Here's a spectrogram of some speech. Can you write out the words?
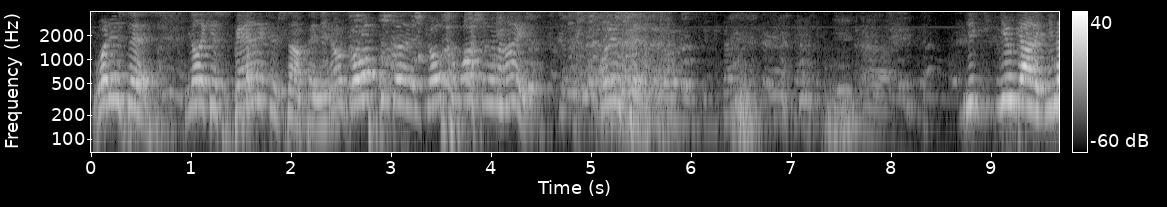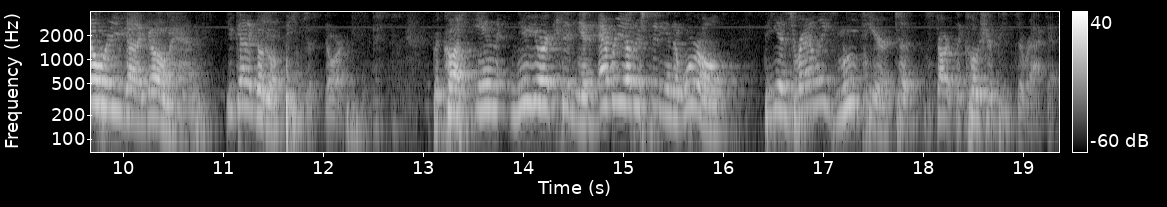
What is this? You're like Hispanic or something, you know? Go up to the, go up to Washington Heights. What is this? You, you gotta, you know where you gotta go, man. You gotta go to a pizza store. Because in New York City and every other city in the world, the Israelis moved here to start the kosher pizza racket.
